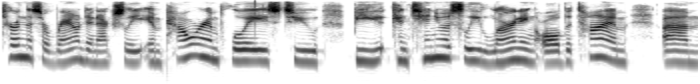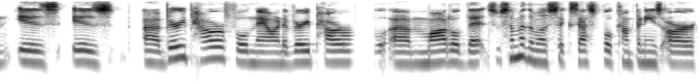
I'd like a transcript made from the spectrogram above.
turn this around and actually empower employees to be continuously learning all the time um, is is uh, very powerful now and a very powerful uh, model that some of the most successful companies are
